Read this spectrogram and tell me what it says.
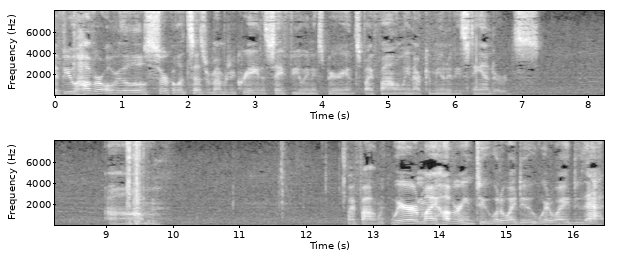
If you hover over the little circle, it says remember to create a safe viewing experience by following our community standards. Um, by following, where am I hovering to? What do I do? Where do I do that?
